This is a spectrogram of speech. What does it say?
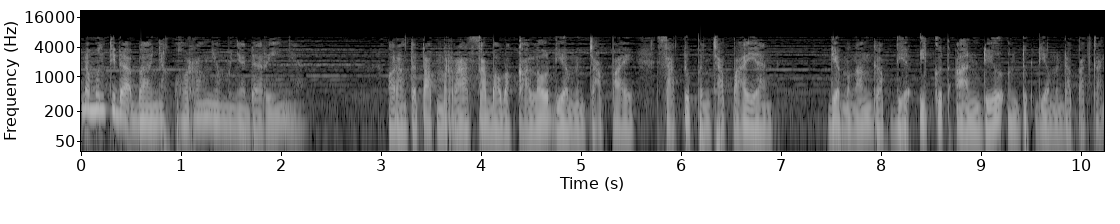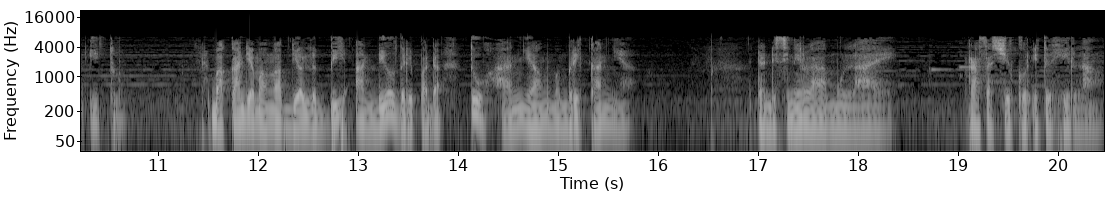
namun tidak banyak orang yang menyadarinya. Orang tetap merasa bahwa kalau dia mencapai satu pencapaian, dia menganggap dia ikut andil untuk dia mendapatkan itu. Bahkan dia menganggap dia lebih andil daripada Tuhan yang memberikannya. Dan di sinilah mulai rasa syukur itu hilang.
